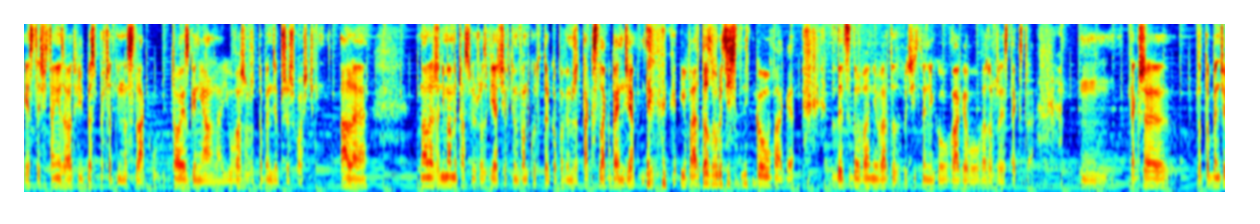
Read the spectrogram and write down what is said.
jesteś w stanie załatwić bezpośrednio na Slacku. I to jest genialne i uważam, że to będzie przyszłość. Ale no ale że nie mamy czasu już rozwijać się w tym wątku, to tylko powiem, że tak, Slack będzie i warto zwrócić na niego uwagę. Zdecydowanie warto zwrócić na niego uwagę, bo uważam, że jest ekstra. Mm, Także no to będzie,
